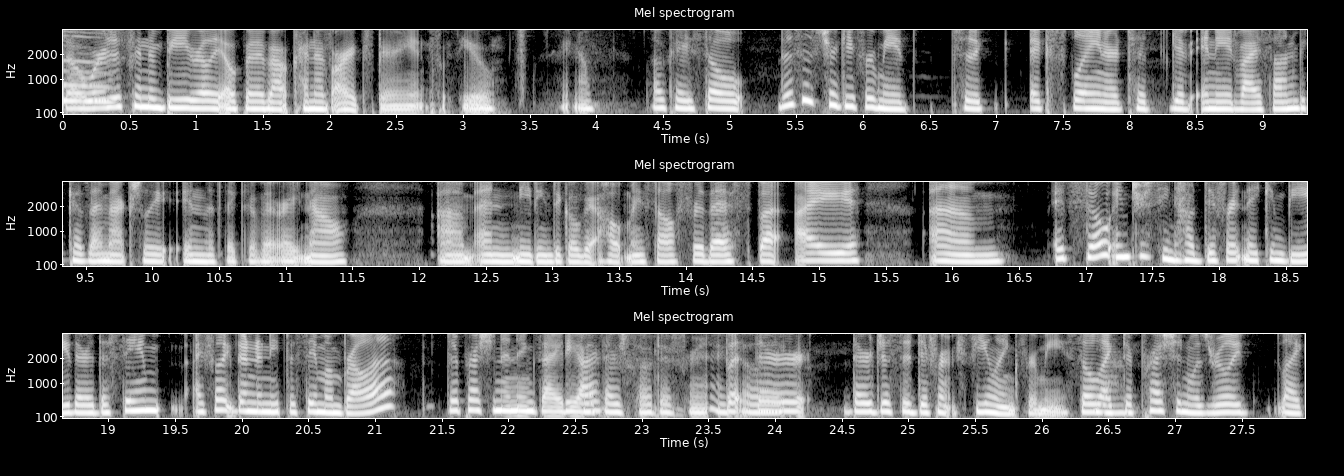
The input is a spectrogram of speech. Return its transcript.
So we're just going to be really open about kind of our experience with you right now. Okay, so this is tricky for me to explain or to give any advice on because I'm actually in the thick of it right now um, and needing to go get help myself for this. But I, um, it's so interesting how different they can be. They're the same. I feel like they're underneath the same umbrella. Depression and anxiety are. But they're so different. I but they're like. they're just a different feeling for me. So like depression was really like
